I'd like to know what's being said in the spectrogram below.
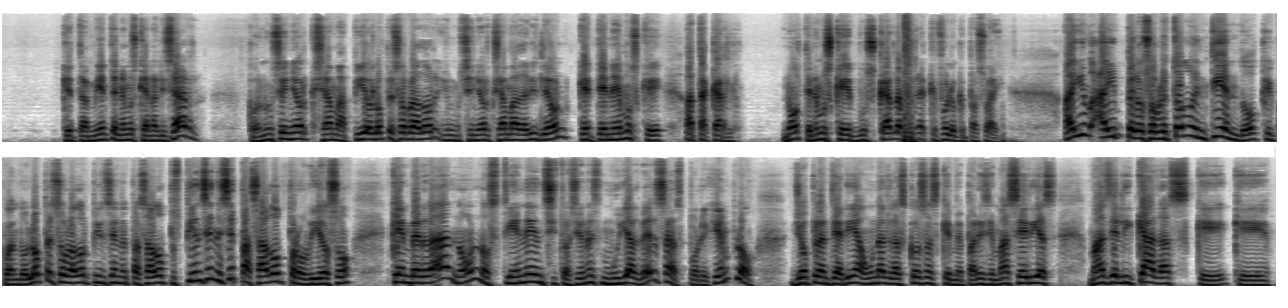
que también tenemos que analizar, con un señor que se llama Pío López Obrador y un señor que se llama David León, que tenemos que atacarlo, ¿no? Tenemos que buscar la manera que fue lo que pasó ahí. Hay, hay, pero sobre todo entiendo que cuando López Obrador piensa en el pasado, pues piensa en ese pasado probioso que en verdad no nos tiene en situaciones muy adversas. Por ejemplo, yo plantearía una de las cosas que me parece más serias, más delicadas que, que,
